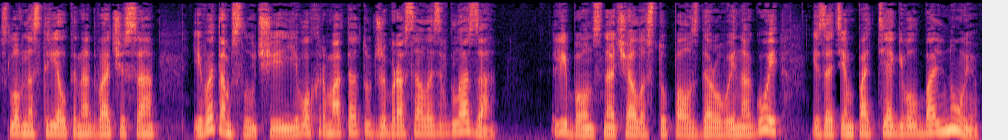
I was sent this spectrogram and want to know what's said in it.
словно стрелка на два часа, и в этом случае его хромота тут же бросалась в глаза. Либо он сначала ступал здоровой ногой и затем подтягивал больную,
